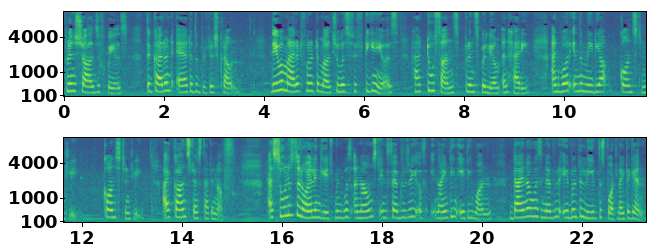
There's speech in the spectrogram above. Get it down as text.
Prince Charles of Wales, the current heir to the British crown. They were married for a tumultuous 15 years, had two sons, Prince William and Harry, and were in the media constantly. Constantly. I can't stress that enough. As soon as the royal engagement was announced in February of 1981, Diana was never able to leave the spotlight again.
